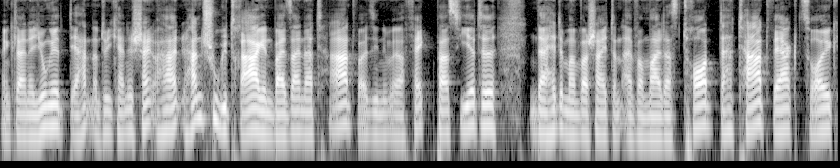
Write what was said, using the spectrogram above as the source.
ein kleiner Junge, der hat natürlich keine Handschuhe getragen bei seiner Tat, weil sie in dem Effekt passierte. Da hätte man wahrscheinlich dann einfach mal das Tat Werkzeug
